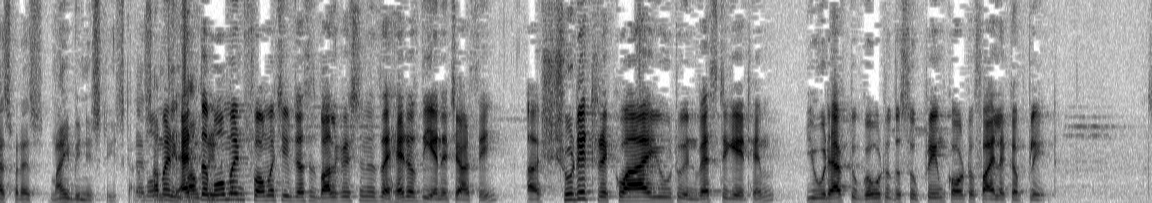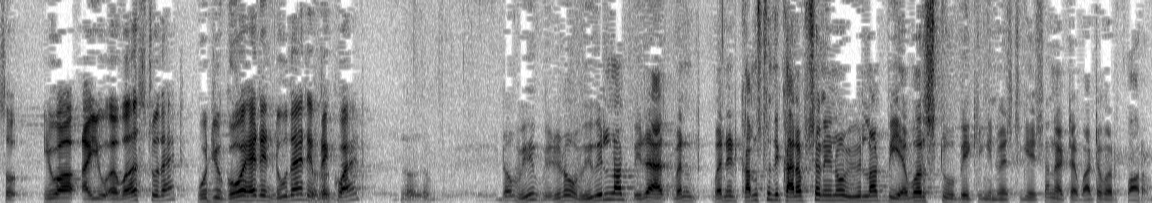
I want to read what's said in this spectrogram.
as far as my ministry is concerned. The moment, at the concrete moment, former Chief Justice Balakrishnan is the head of the NHRC. Uh, should it require you to investigate him, you would have to go to the Supreme Court to file a complaint. So, you are, are you averse to that? Would you go ahead and do that if required? No, we, you know, we will not be that. When, when it comes to the corruption, you know, we will not be averse to making investigation at a, whatever forum.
